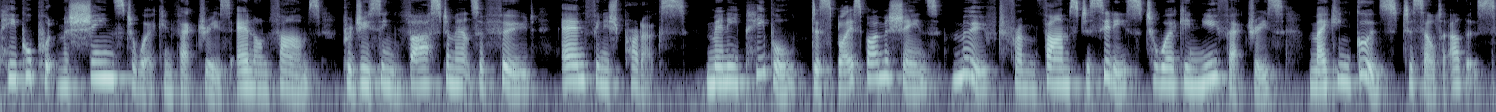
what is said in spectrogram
people put machines to work in factories and on farms, producing vast amounts of food and finished products. Many people, displaced by machines, moved from farms to cities to work in new factories, making goods to sell to others.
